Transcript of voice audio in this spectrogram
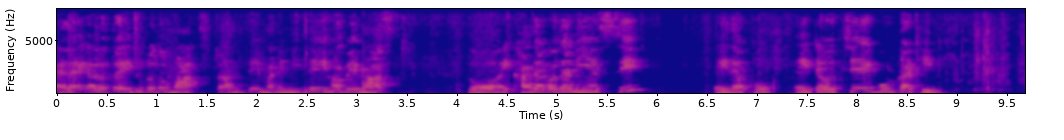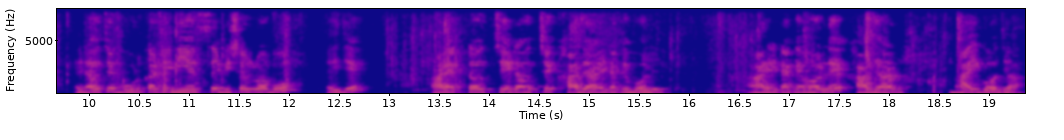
মেলায় গেল তো এই দুটো তো মাস্ক টানতে মানে নিতেই হবে মাস্ক তো এই খাজা, গজা নিয়ে এসছি। এই দেখো, এইটা হচ্ছে গুড়কাঠি। এটা হচ্ছে গুড়কাঠি নিয়ে এসছে বিশ্বাসবাবু এই যে। আর একটা হচ্ছে, এটা হচ্ছে খাজা, এটাকে বলে। আর এটাকে বলে খাজার ভাই গজা।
